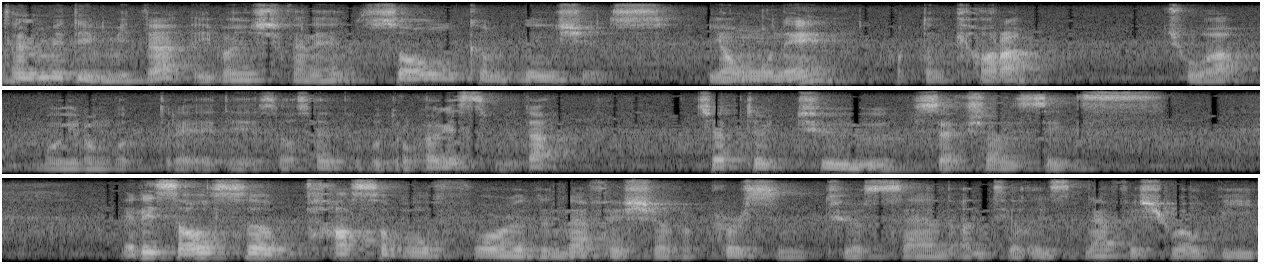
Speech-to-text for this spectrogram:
텔미드입니다. 이번 시간엔 Soul Combinations, 영혼의 어떤 결합, 조합, 뭐 이런 것들에 대해서 살펴보도록 하겠습니다. Chapter 2, Section 6 It is also possible for the nephesh of a person to ascend until his nephesh will be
